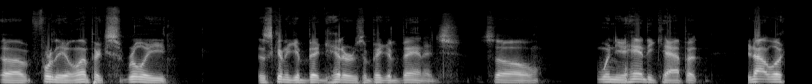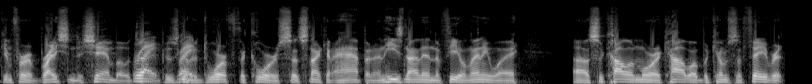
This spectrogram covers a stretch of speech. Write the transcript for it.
uh, for the Olympics really is going to give big hitters a big advantage. So when you handicap it, you're not looking for a Bryson DeChambeau type Right, who's right. going to dwarf the course. That's not going to happen, and he's not in the field anyway. Uh, so Collin Morikawa becomes the favorite.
